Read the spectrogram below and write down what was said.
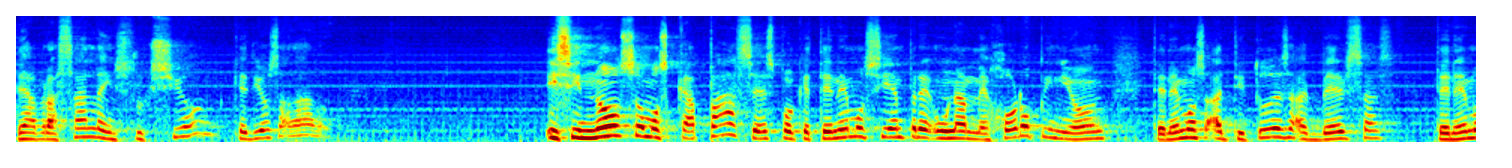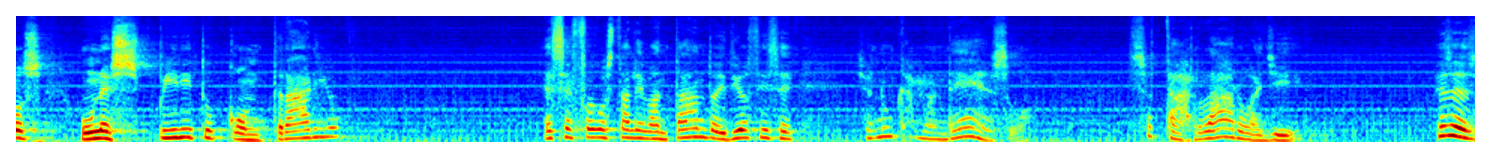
de abrazar la instrucción que Dios ha dado. Y si no somos capaces, porque tenemos siempre una mejor opinión, tenemos actitudes adversas, tenemos un espíritu contrario, ese fuego está levantando y Dios dice, yo nunca mandé eso. Eso está raro allí. Ese es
